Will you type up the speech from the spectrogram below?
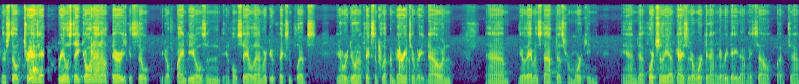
there's still transaction real estate going on out there. You can still, you know, find deals and, and, wholesale them or do fix and flips. You know, we're doing a fix and flip in Barrington right now, and um, you know they haven't stopped us from working. And uh, fortunately, I have guys that are working on it every day, not myself, but uh,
